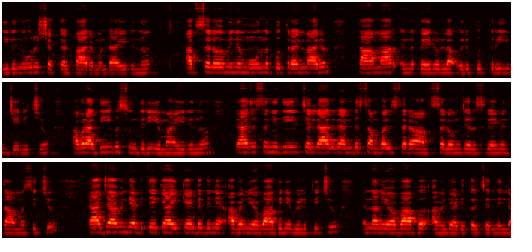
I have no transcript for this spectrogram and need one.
ഇരുന്നൂറ് ശക്കൽ ഭാരമുണ്ടായിരുന്നു. അബ്സലോമിന് മൂന്ന് പുത്രന്മാരും താമാർ എന്നു പേരുള്ള ഒരു പുത്രിയും ജനിച്ചു. അവൾ അതീവ സുന്ദരിയുമായിരുന്നു. രാജസന്നിധിയിൽ ചെല്ലാതെ രണ്ട് സംവത്സരം അബ്സലോം ജെറുസലേമിൽ താമസിച്ചു. രാജാവിന്റെ അടുത്തേക്ക് അയക്കേണ്ടതിന് അവൻ യോവാബിനെ വിളിപ്പിച്ചു. എന്നാൽ യോവാബ് അവന്റെ അടുക്കൽ ചെന്നില്ല.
